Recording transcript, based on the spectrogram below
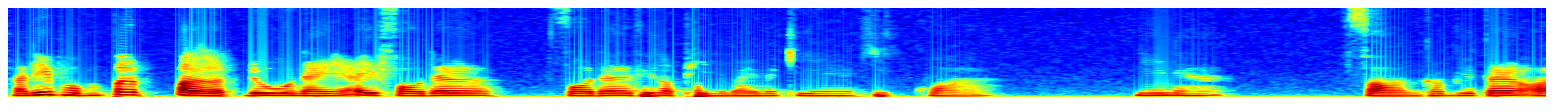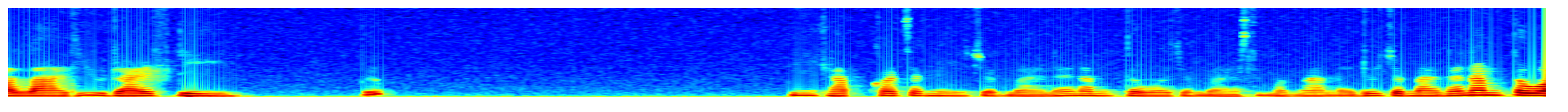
คราวนี้ผมเปิดเปิดดูในไอ้โฟลเดอร์ โฟลเดอร์ที่เราพินไว้เมื่อกี้คลิกขวา นี่นะฮะ สอนคอมพิวเตอร์ออนไลน์ที่อยู่ Drive D ปึ๊บ นี่ครับ ก็จะมีจดหมายแนะนำตัว จดหมายสมัครงานอะไรดูจดหมายแนะนำตัว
